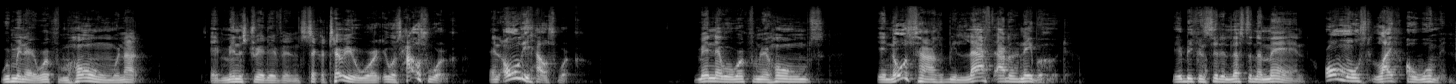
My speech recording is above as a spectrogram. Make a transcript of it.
women that work from home were not administrative and secretarial work, it was housework and only housework. Men that would work from their homes in those times would be laughed out of the neighborhood. They'd be considered less than a man, almost like a woman.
